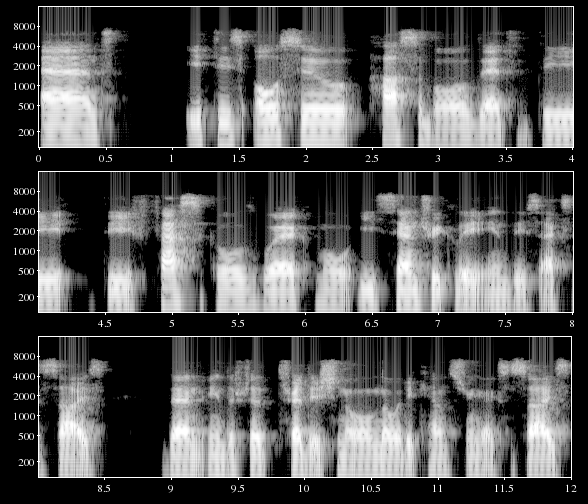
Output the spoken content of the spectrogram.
And it is also possible that the the fascicles work more eccentrically in this exercise than in the tra- traditional Nordic hamstring exercise.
